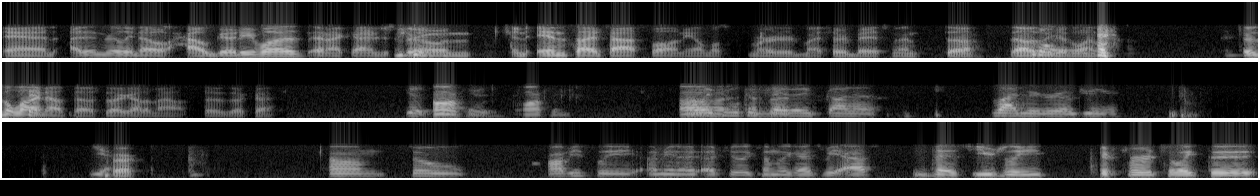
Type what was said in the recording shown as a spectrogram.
and I didn't really know how good he was, and I kind of just threw him an inside fastball, and he almost murdered my third baseman. So that was a good one. There was a line out though, so I got him out, so it was okay. Good. Awesome, Good. awesome. Not like Uh, people can say the- that he's got a Vladimir Guerrero Jr. Yeah. Fair. Um, so obviously, I mean, I, I feel like some of the guys we asked this usually defer to like the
